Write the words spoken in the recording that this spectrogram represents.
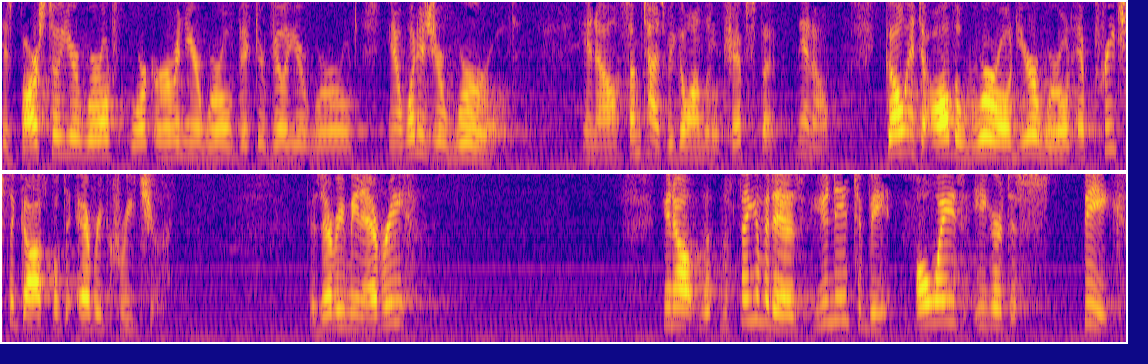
Is Barstow your world? Fort Irwin your world? Victorville your world? You know, what is your world? You know, sometimes we go on little trips, but, you know, go into all the world, your world, and preach the gospel to every creature. Does every mean every? You know, the, the thing of it is, you need to be always eager to speak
